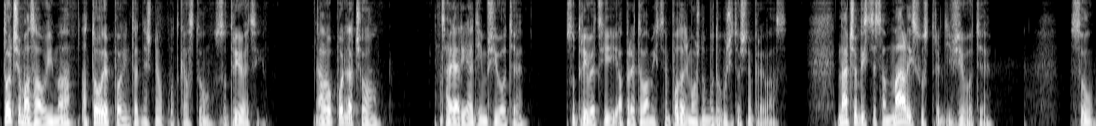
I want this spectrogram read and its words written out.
To, čo ma zaujíma, a to je pointa dnešného podcastu, sú tri veci. Alebo podľa čoho sa ja riadím v živote, sú tri veci a preto vám ich chcem podať, možno budú užitočné pre vás. Na čo by ste sa mali sústrediť v živote? Sú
